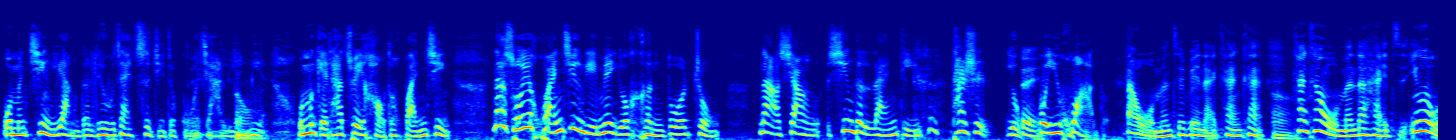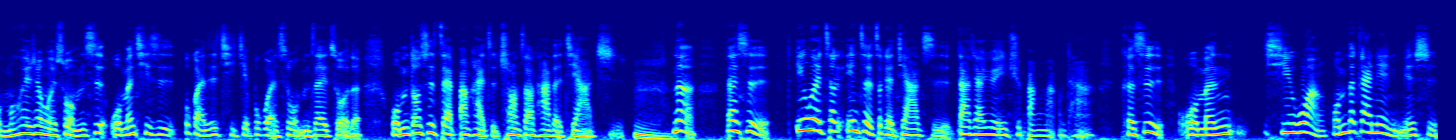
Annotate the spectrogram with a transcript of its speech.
我们尽量的留在自己的国家里面，我们给他最好的环境。那所以环境里面有很多种。那像新的兰迪，它是有规划的。到我们这边来看看，看看我们的孩子，因为我们会认为说，我们是我们其实不管是琪姐，不管是我们在做的，我们都是在帮孩子创造他的价值。嗯，那但是因为这因着这个价值，大家愿意去帮忙他。可是我们希望我们的概念里面是，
